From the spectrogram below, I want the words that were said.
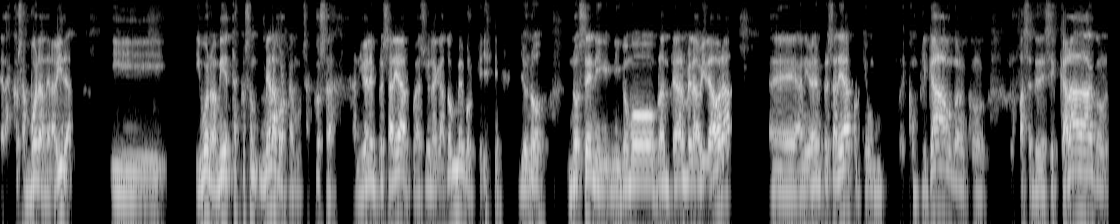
las cosas buenas de la vida. Y, bueno, a mí estas cosas me han aportado muchas cosas. A nivel empresarial, pues ha sido una catombe porque yo no, no sé ni, cómo plantearme la vida ahora. Eh, a nivel empresarial, porque es complicado con las fases de desescalada, con,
